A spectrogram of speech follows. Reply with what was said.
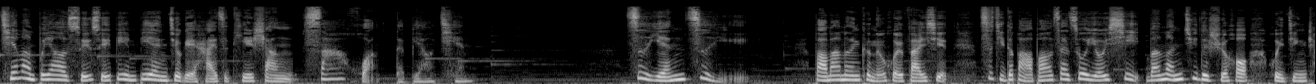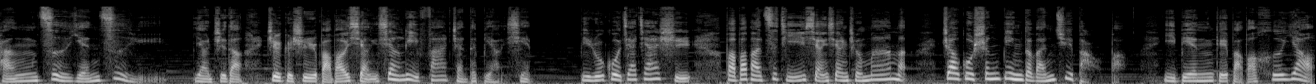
千万不要随随便便就给孩子贴上撒谎的标签。自言自语，宝妈们可能会发现自己的宝宝在做游戏、玩玩具的时候，会经常自言自语。要知道，这可是宝宝想象力发展的表现。比如过家家时，宝宝把自己想象成妈妈，照顾生病的玩具宝宝，一边给宝宝喝药，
